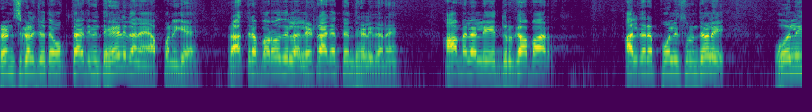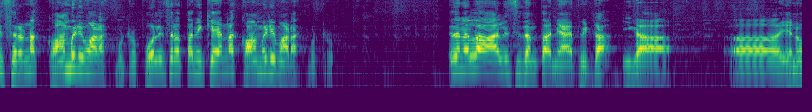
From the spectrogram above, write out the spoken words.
ಫ್ರೆಂಡ್ಸ್ಗಳ ಜೊತೆ ಹೋಗ್ತಾ ಇದ್ದೀನಿ ಅಂತ ಹೇಳಿದ್ದಾನೆ ಅಪ್ಪನಿಗೆ. ರಾತ್ರಿ ಬರೋದಿಲ್ಲ ಲೇಟ್ ಆಗುತ್ತೆ ಅಂತ ಹೇಳಿದ್ದಾನೆ ಆಮೇಲೆ ಅಲ್ಲಿ ದುರ್ಗಾ ಬಾರ್ ಅಲ್ಲಿ ಬೇರೆ ಪೊಲೀಸರು ಅಂತೇಳಿ ಪೊಲೀಸರನ್ನು ಕಾಮಿಡಿ ಮಾಡಾಕ್ಬಿಟ್ರು. ಪೊಲೀಸರ ತನಿಖೆಯನ್ನು ಕಾಮಿಡಿ ಮಾಡಾಕ್ಬಿಟ್ರು. ಇದನ್ನೆಲ್ಲ ಆಲಿಸಿದಂಥ ನ್ಯಾಯಪೀಠ ಈಗ ಏನು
